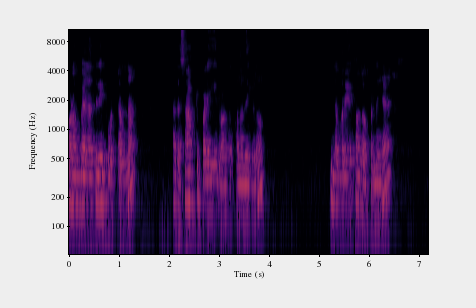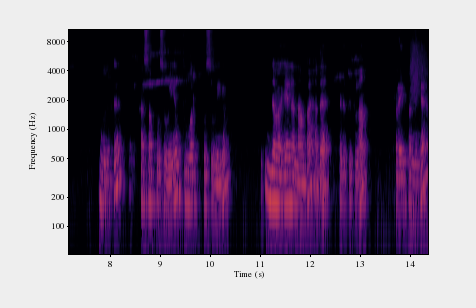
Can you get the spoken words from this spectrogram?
குழம்பு எல்லாத்துலேயும் போட்டோம்னா அதை சாப்பிட்டு பழகிடுவாங்க குழந்தைகளும். இந்த முறையை ஃபாலோ பண்ணுங்கள் உங்களுக்கு கசப்பு சுவையும் துவர்ப்பு சுவையும் இந்த வகையில் நாம் அதை எடுத்துக்கலாம். ட்ரை பண்ணுங்கள்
